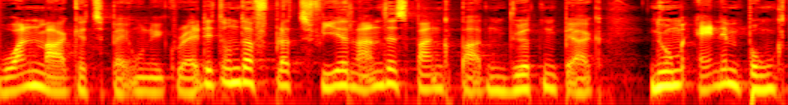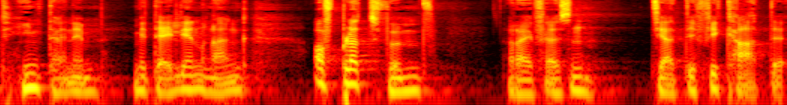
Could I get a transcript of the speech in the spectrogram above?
One Markets bei Unicredit und auf Platz 4 Landesbank Baden-Württemberg nur um einen Punkt hinter einem Medaillenrang auf Platz 5 Raiffeisen Zertifikate.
